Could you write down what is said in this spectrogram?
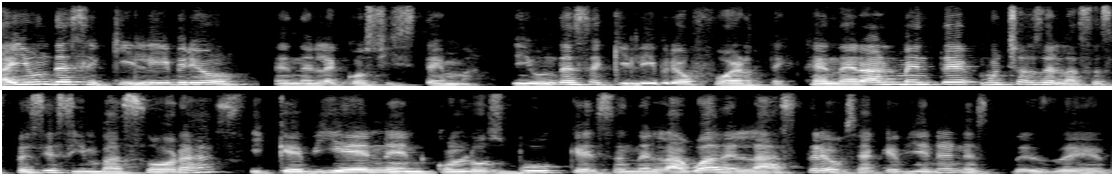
hay un desequilibrio en el ecosistema y un desequilibrio fuerte. Generalmente muchas de las especies invasoras y que vienen con los buques en el agua del lastre, o sea, que vienen desde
